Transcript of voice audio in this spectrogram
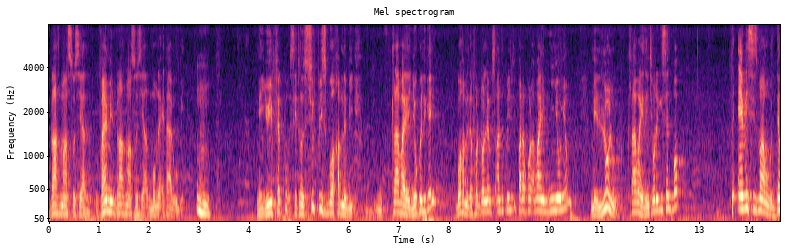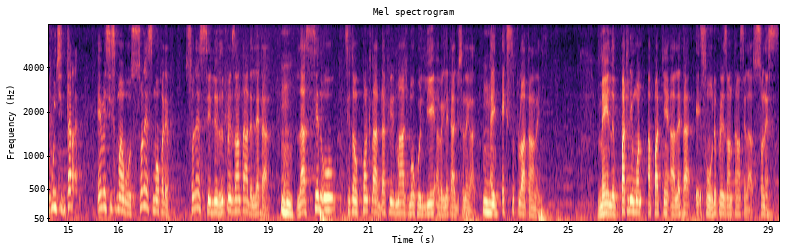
branchement social 20 000 branchement social moom la état bi ubbi. Mais yooyu fekku c'est un surplus boo xam ne bi travailleurs ñoo ko liggéey boo xam ne dafa dolleeku ci entreprise bi par rapport avant ñi ñëw ñoom. Mais loolu travailleurs dañu ci war a gis seen bopp. Te investissement boobu defuñ ci dara. Investissement boobu SONES moo ko def. SONES c'est le représentant de l'État. La Sen'Eau c'est un contrat d'affirmage moo ko lié avec l'État du Sénégal. Ay exploitants lañ mais le patrimoine appartient à l'État et son représentant c'est la SONES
